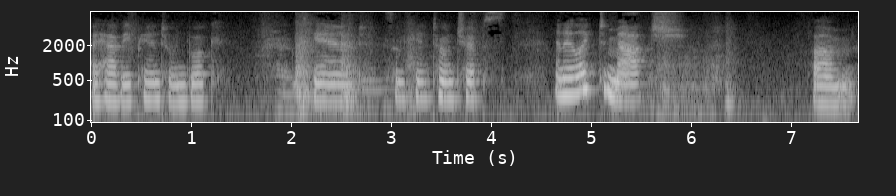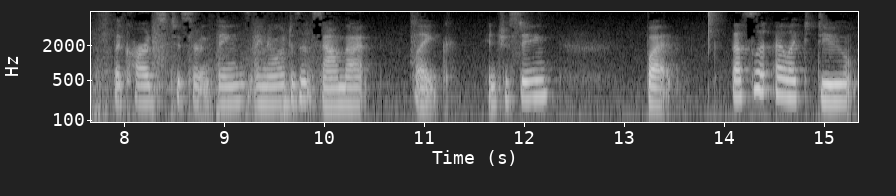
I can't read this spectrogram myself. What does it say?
I have a Pantone book and some Pantone chips, and I like to match um, the cards to certain things. I know it doesn't sound that like interesting, but that's what I like to do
